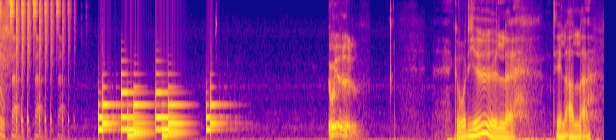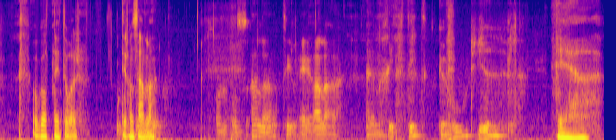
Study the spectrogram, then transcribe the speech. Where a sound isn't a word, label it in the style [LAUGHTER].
God jul! God jul till alla. Och gott nytt år till de samma. Från oss alla till er alla. En riktigt god jul. Ja. Uh,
